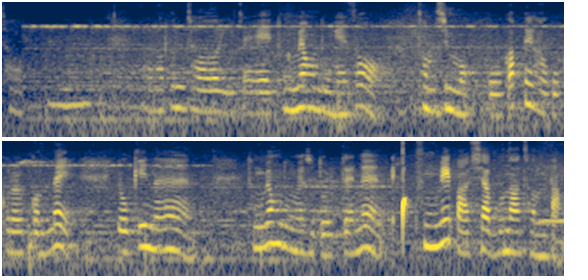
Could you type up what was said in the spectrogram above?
저, 음, 여러분 저 이제 동명동에서 점심 먹고 카페 가고 그럴 건데 여기는 동명동에서 놀 때는 국립아시아 문화전당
